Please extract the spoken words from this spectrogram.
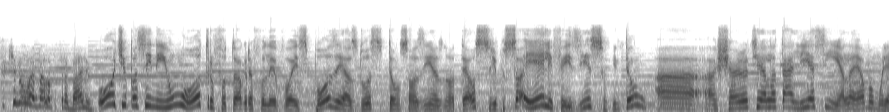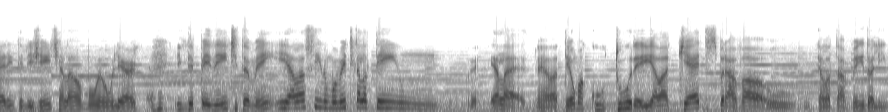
Por que não levar ela pro trabalho? Ou, tipo assim, nenhum outro fotógrafo levou a esposa e as duas estão sozinhas no hotel. Tipo, só ele fez isso. Então, a, a Charlotte, ela tá ali, assim, ela é uma mulher inteligente, ela é uma mulher independente também. E ela, assim, no momento que ela tem um. Ela, ela tem uma cultura e ela quer desbravar o, o que ela tá vendo ali em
